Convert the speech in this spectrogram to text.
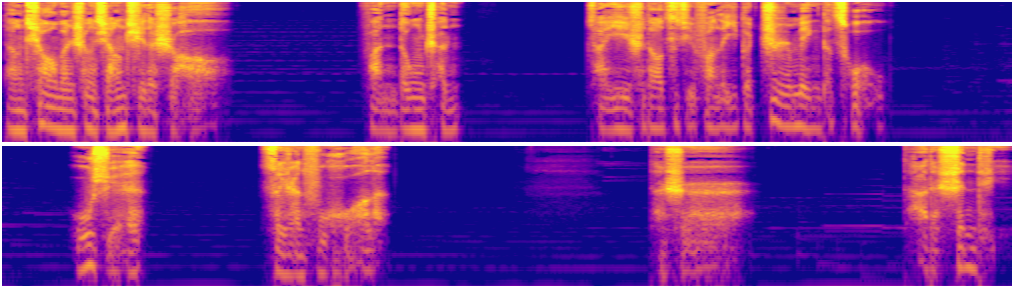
当敲门声响起的时候，范东辰才意识到自己犯了一个致命的错误。吴雪虽然复活了，但是他的身体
